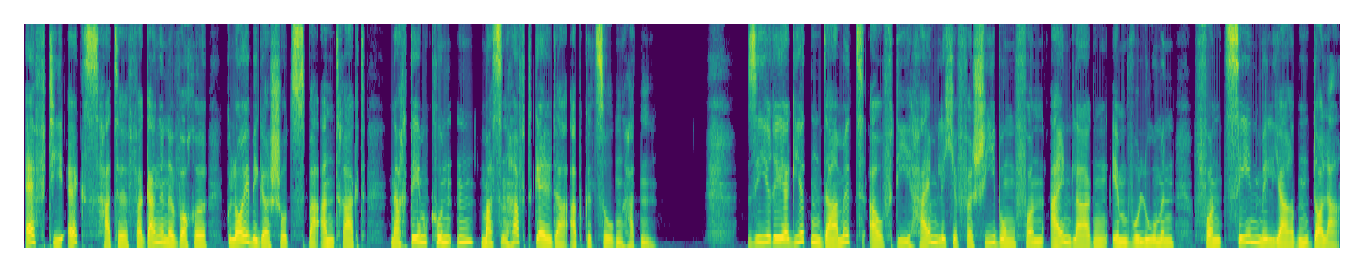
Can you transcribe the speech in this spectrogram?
FTX hatte vergangene Woche Gläubigerschutz beantragt, nachdem Kunden massenhaft Gelder abgezogen hatten. Sie reagierten damit auf die heimliche Verschiebung von Einlagen im Volumen von 10 Milliarden Dollar.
